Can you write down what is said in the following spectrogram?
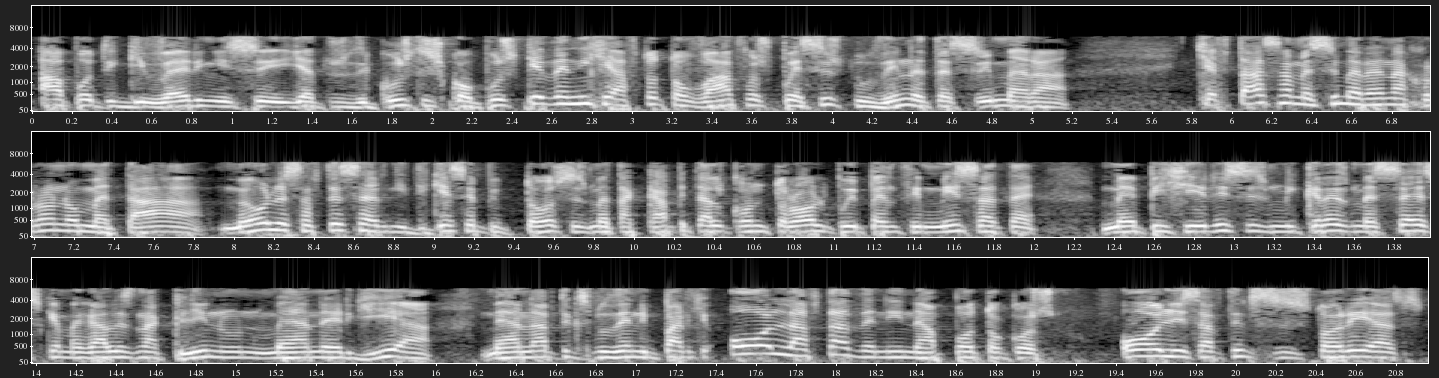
από την κυβέρνηση για τους δικούς της σκοπούς και δεν είχε αυτό το βάθος που εσείς του δίνετε σήμερα και φτάσαμε σήμερα ένα χρόνο μετά με όλες αυτές τις αρνητικές επιπτώσεις με τα capital control που υπενθυμίσατε με επιχειρήσεις μικρές, μεσαίες και μεγάλες να κλείνουν με ανεργία, με ανάπτυξη που δεν υπάρχει όλα αυτά δεν είναι απότοκος όλης αυτής της ιστορίας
